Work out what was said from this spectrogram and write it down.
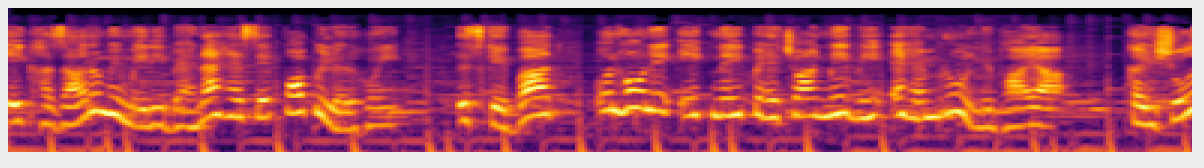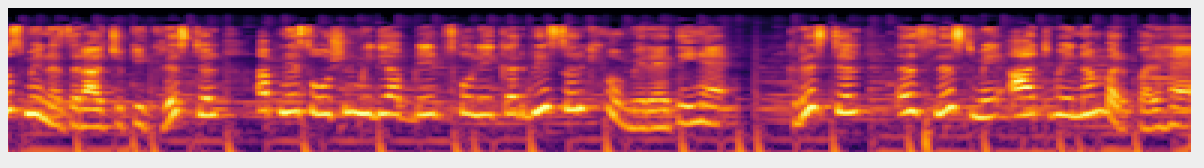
एक हज़ारों में मेरी बहना है से पॉपुलर हुई। इसके बाद उन्होंने एक नई पहचान में भी अहम रोल निभाया। कई शोज़ में नज़र आ चुकी क्रिस्टल अपने सोशल मीडिया अपडेट्स को लेकर भी सुर्खियों में रहती हैं। क्रिस्टल इस लिस्ट में आठवें नंबर पर है।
